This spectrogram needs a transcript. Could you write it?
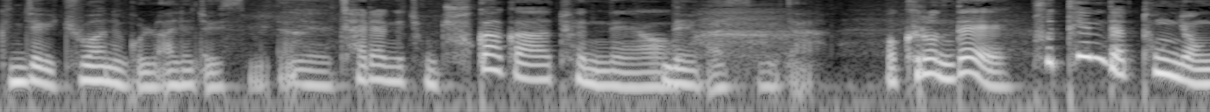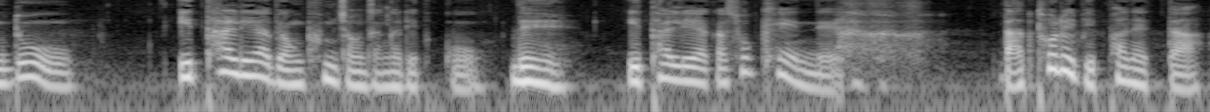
굉장히 좋아하는 걸로 알려져 있습니다. 예, 차량이 좀 추가가 됐네요. 네, 맞습니다. 어, 그런데 푸틴 대통령도 이탈리아 명품 정장을 입고 네. 이탈리아가 속해 있는 나토를 비판했다.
